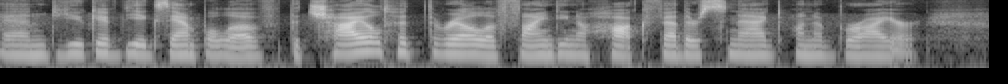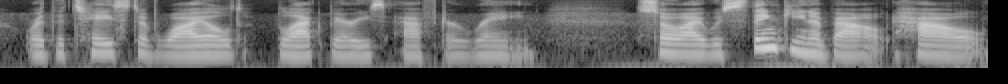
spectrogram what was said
And you give the example of the childhood thrill of finding a hawk feather snagged on a briar, or the taste of wild blackberries after rain. So I was thinking about how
